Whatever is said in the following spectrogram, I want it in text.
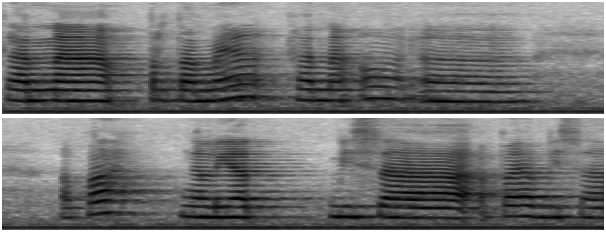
karena pertamanya karena oh eh, apa ngelihat bisa apa ya, bisa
